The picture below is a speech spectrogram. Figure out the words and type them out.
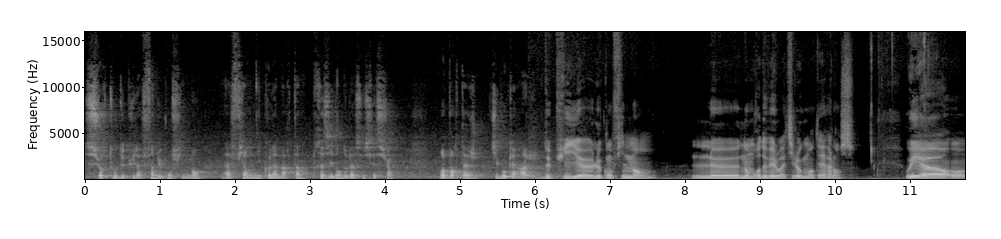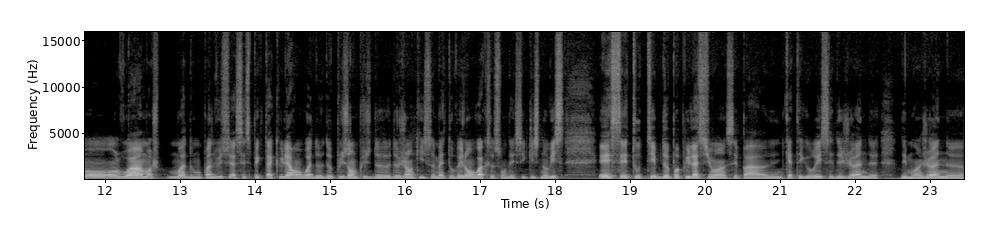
surtout depuis la fin du confinement, affirme Nicolas Martin, président de l'association. Reportage Thibaut Carrage. Depuis euh, le confinement, le nombre de vélos a-t-il augmenté à Valence? Oui, euh, on, le voit, hein, moi, de mon point de vue c'est assez spectaculaire, on voit de, plus en plus de, gens qui se mettent au vélo, on voit que ce sont des cyclistes novices, et c'est tout type de population, hein. c'est pas une catégorie, c'est des jeunes, des, moins jeunes, euh,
